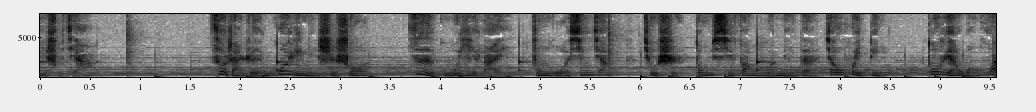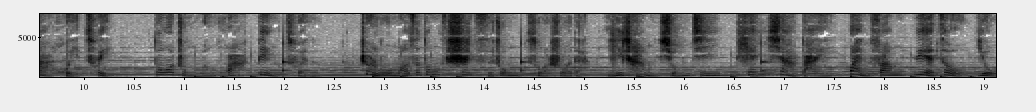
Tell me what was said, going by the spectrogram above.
艺术家。策展人郭云女士说：“自古以来，中国新疆就是东西方文明的交汇地，多元文化荟萃，多种文化并存。正如毛泽东诗词中所说的：‘一唱雄鸡天下白，万方乐奏有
